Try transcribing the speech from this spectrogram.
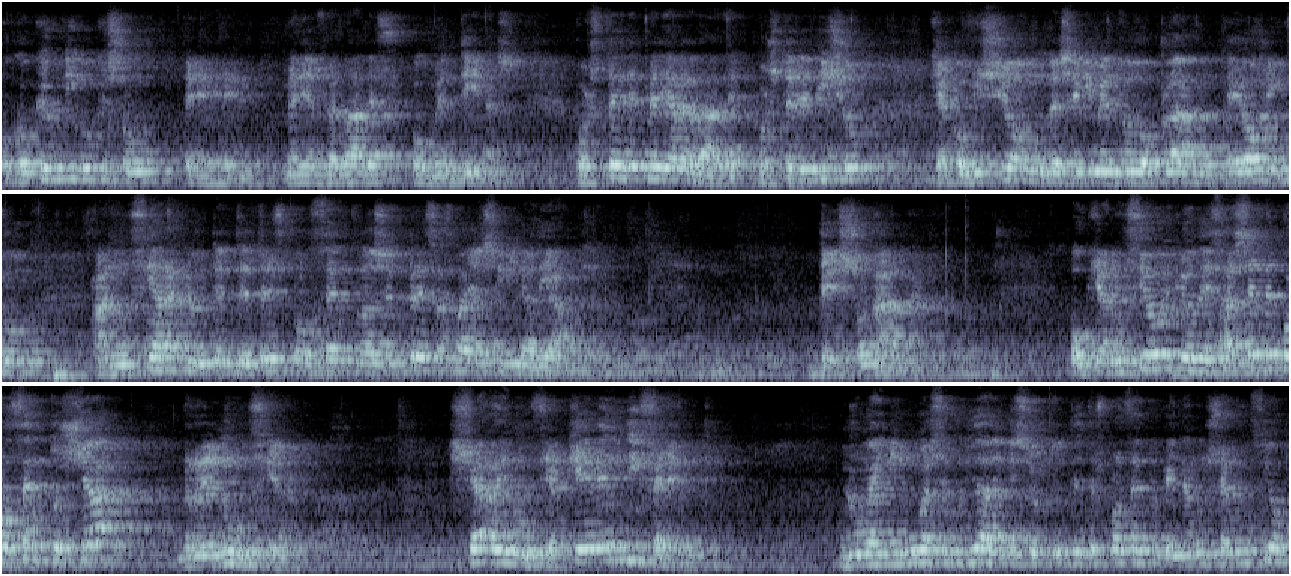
o co que eu digo que son eh, medias verdades ou mentiras. Vostede, media verdade, vostede dixo que a Comisión de Seguimento do Plan Eólico anunciara que o 83% das empresas vai a seguir adiante. De sonada. O que anunciou é que o 17% xa renuncia. Xa renuncia, que é ben diferente. Non hai ninguna seguridade que ese 83% que ainda non se anunciou,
